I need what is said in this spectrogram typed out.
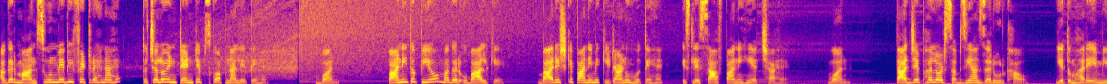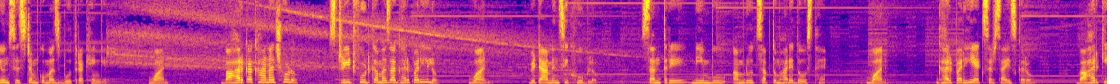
अगर मानसून में भी फिट रहना है तो चलो इन टेन टिप्स को अपना लेते हैं। वन, पानी तो पियो, मगर उबाल के। बारिश के पानी में कीटाणु होते हैं, इसलिए साफ़ पानी ही अच्छा है। वन, ताजे फल और सब्ज़ियाँ ज़रूर खाओ। ये तुम्हारे इम्यून सिस्टम को मज़बूत रखेंगे। वन, बाहर का खाना छोड़ो। स्ट्रीट फ़ूड का मज़ा घर पर ही लो। वन विटामिन सी खूब लो। संतरे, नींबू, अमरूद सब तुम्हारे दोस्त हैं। वन, घर पर ही एक्सरसाइज करो। बाहर की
